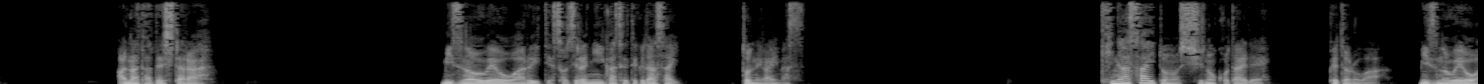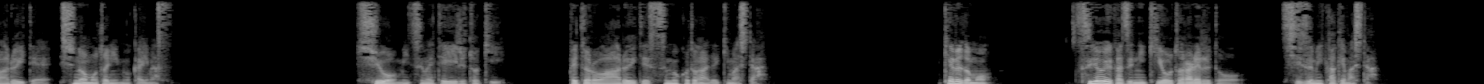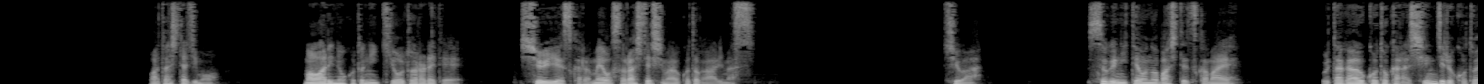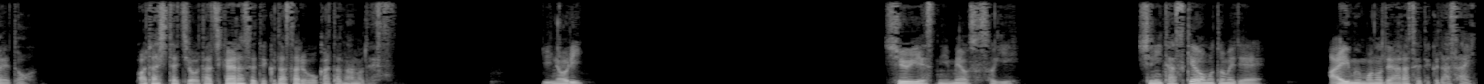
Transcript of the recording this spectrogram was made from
あなたでしたら、水の上を歩いてそちらに行かせてください、と願います。来なさいとの主の答えで、ペトロは水の上を歩いて主のもとに向かいます。主を見つめているとき、ペトロは歩いて進むことができました。けれども、強い風に気を取られると沈みかけました。私たちも、周りのことに気を取られて、主イエスから目をそらしてしまうことがあります。主は、すぐに手を伸ばして捕まえ、疑うことから信じることへと、私たちを立ち返らせてくださるお方なのです。祈り。主イエスに目を注ぎ、主に助けを求めて歩むものであらせてください。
